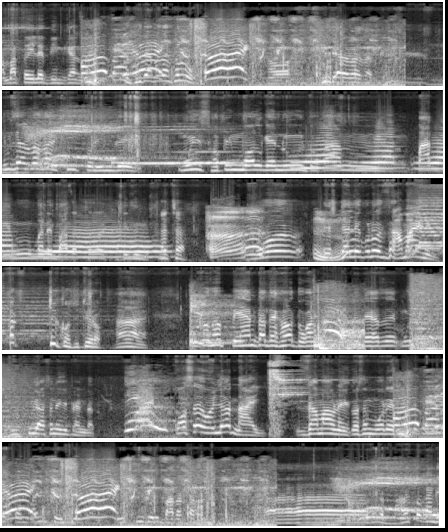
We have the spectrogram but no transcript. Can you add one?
আমার তো এলে দিনকাল রে। হ্যাঁ, পূজার বাজার। পূজার বাজার কি করিম রে? মুই শপিং মল গেনু দোকান পাট গেনু মানে বাজার টাজার খাই আচ্ছা। মোর স্টাইলে কোনো জামাই নেই। কি করছিস তুই হ্যাঁ। কোনো প্যান্টটা দেখাও দোকান দেখা যায় মুই ফুল আছে নাকি প্যান্টটা কষে হইল নাই জামাও নাই কষে মোরে বাজারটা ভাত তো কাটে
